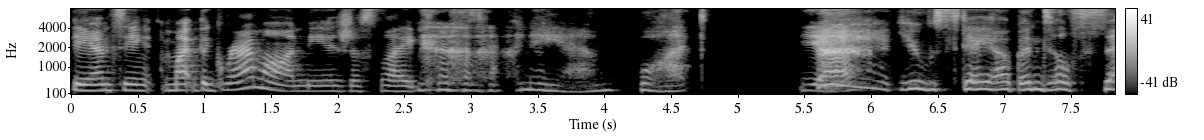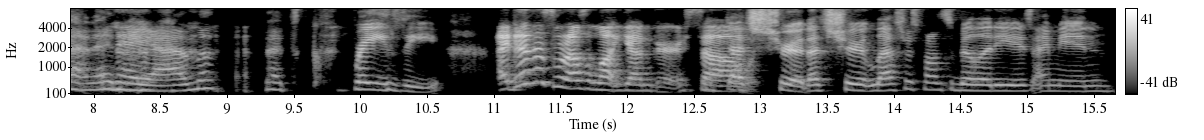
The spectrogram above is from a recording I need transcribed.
dancing my the grandma on me is just like 7 a.m what? Yeah. You stay up until 7 a.m that's crazy I did this when I was a lot younger. So that's true. That's true. Less responsibilities. I mean,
